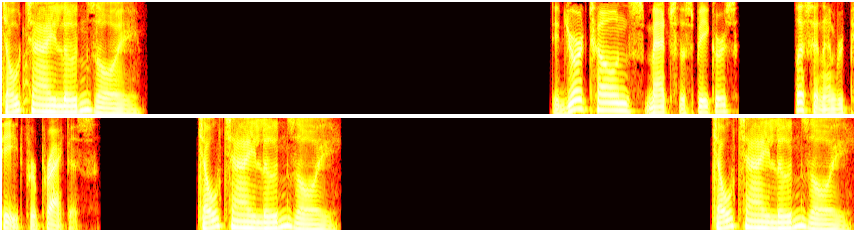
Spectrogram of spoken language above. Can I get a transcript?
Cháu trai lớn rồi. Did your tones match the speakers? Listen and repeat for practice. Cháu trai lớn rồi. Cháu trai lớn rồi.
